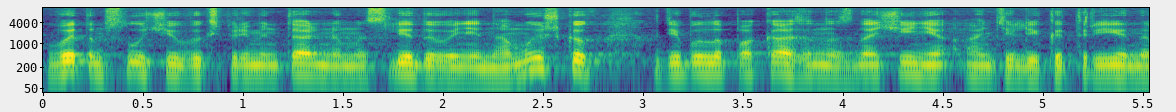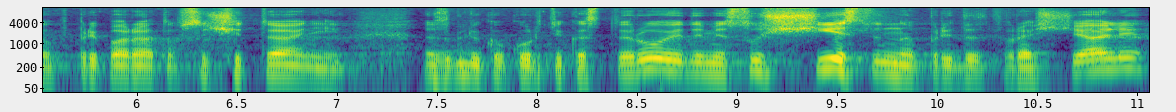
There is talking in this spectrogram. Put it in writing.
в этом случае в экспериментальном исследовании на мышках, где было показано значение антиликотриенов препаратов в сочетании с глюкокортикостероидами существенно предотвращали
